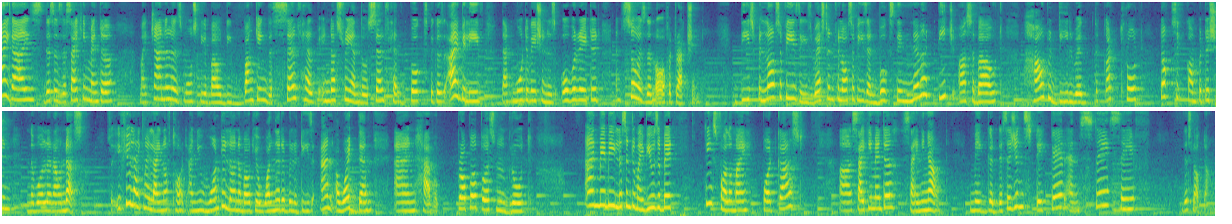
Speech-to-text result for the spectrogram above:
Hi guys, this is the Psyche Mentor. My channel is mostly about debunking the self help industry and those self help books because I believe that motivation is overrated and so is the law of attraction. These philosophies, these Western philosophies and books, they never teach us about how to deal with the cutthroat, toxic competition in the world around us so, if you like my line of thought and you want to learn about your vulnerabilities and avoid them and have a proper personal growth and maybe listen to my views a bit, please follow my podcast. Uh, Psyche Mentor signing out. Make good decisions, take care, and stay safe this lockdown.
